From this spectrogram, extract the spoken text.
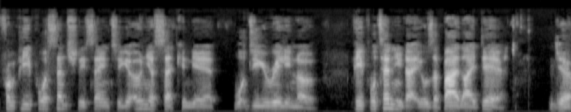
from people essentially saying to you, you're only a second year, what do you really know? People telling you that it was a bad idea. Yeah.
